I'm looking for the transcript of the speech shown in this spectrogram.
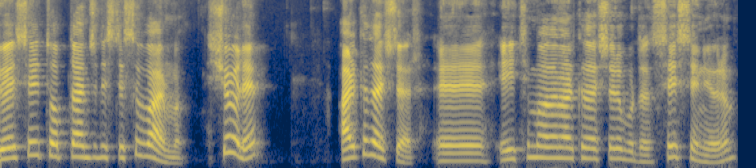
USA toptancı listesi var mı? Şöyle arkadaşlar e, eğitimi alan arkadaşlara burada sesleniyorum.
